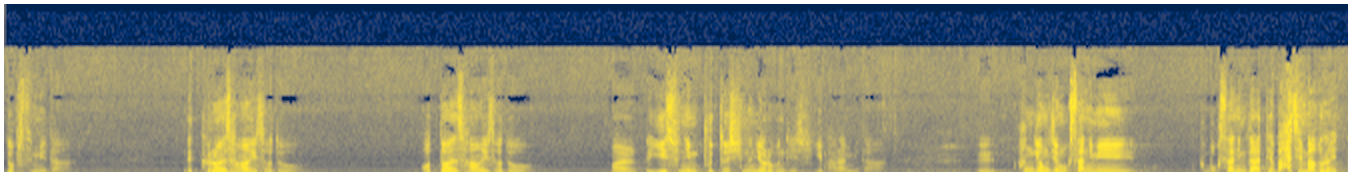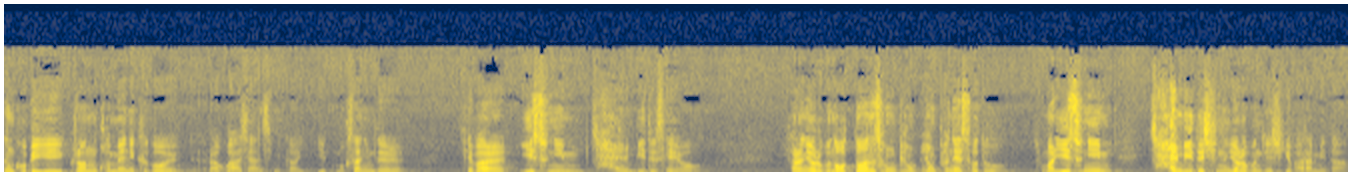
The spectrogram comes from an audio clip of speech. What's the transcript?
높습니다. 근데 그런 상황에서도 어떠한 상황에서도 정말 그 예수님 붙드시는 여러분 되시기 바랍니다. 그 한경재 목사님이 그 목사님들한테 마지막으로 했던 고백이 그런 권면이 그거라고 하지 않습니까? 목사님들 제발 예수님 잘 믿으세요. 사랑 여러분 어떤 성, 형편에서도 정말 예수님 잘 믿으시는 여러분 되시기 바랍니다.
